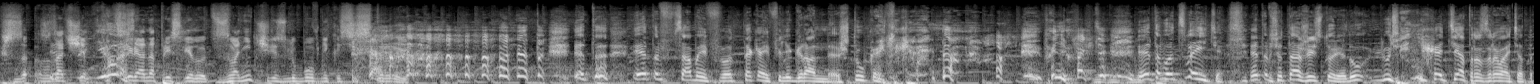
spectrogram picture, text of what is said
Ш- Зачем теперь она преследует? Звонит через любовника сестры. Это, это самая ф- вот такая филигранная штука. Это Понимаете? Это вот, смотрите, это все та же история. Ну, люди не хотят разрывать это.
